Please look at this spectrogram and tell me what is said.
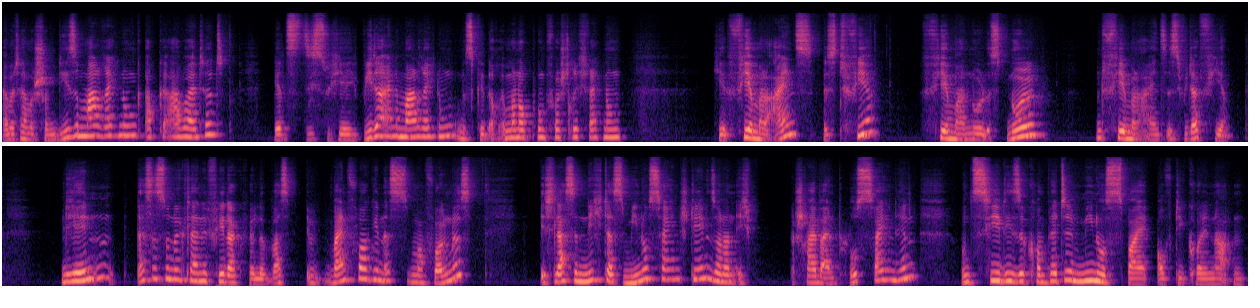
Damit haben wir schon diese Malrechnung abgearbeitet. Jetzt siehst du hier wieder eine Malrechnung und es geht auch immer noch Punkt vor Strichrechnung. Hier 4 mal 1 ist 4, 4 mal 0 ist 0 und 4 mal 1 ist wieder 4. Und hier hinten, das ist so eine kleine Fehlerquelle. Was, mein Vorgehen ist mal folgendes. Ich lasse nicht das Minuszeichen stehen, sondern ich schreibe ein Pluszeichen hin und ziehe diese komplette Minus 2 auf die Koordinaten.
